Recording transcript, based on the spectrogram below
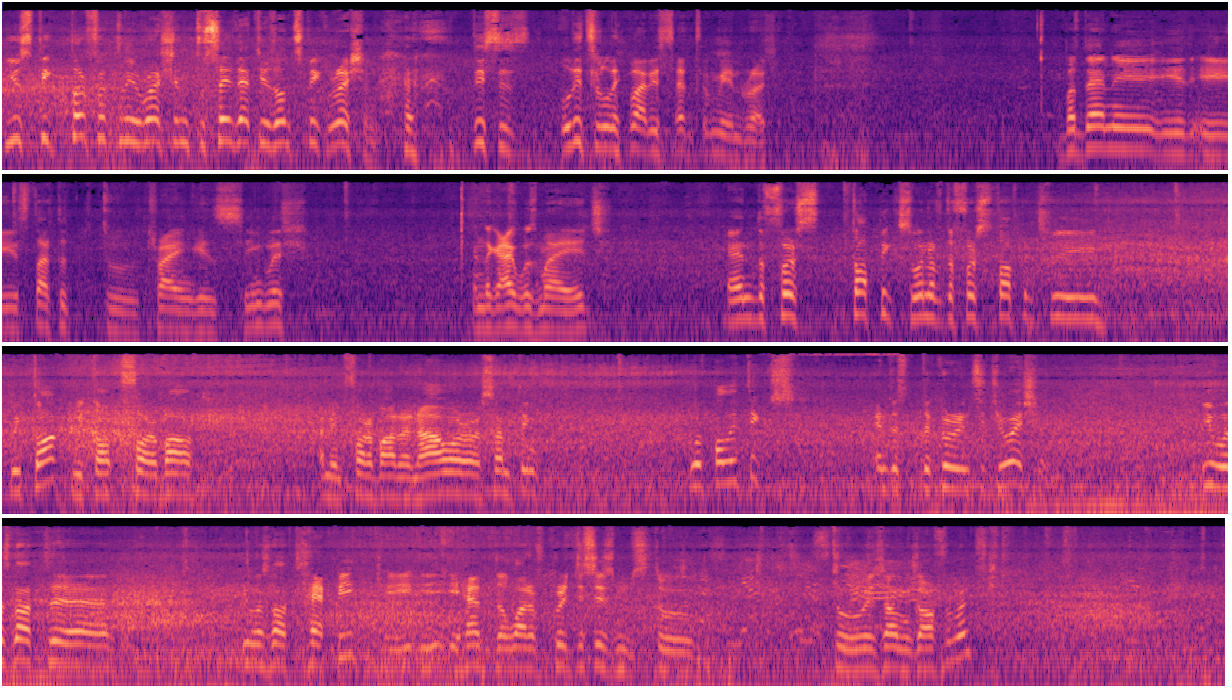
You speak perfectly Russian to say that you don't speak Russian. this is literally what he said to me in Russian. But then he, he, he started to trying his English, and the guy was my age. And the first topics, one of the first topics we we talked, we talked for about, I mean, for about an hour or something, were politics and the, the current situation. He was not. Uh, he was not happy. He, he, he had a lot of criticisms to to his own government,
